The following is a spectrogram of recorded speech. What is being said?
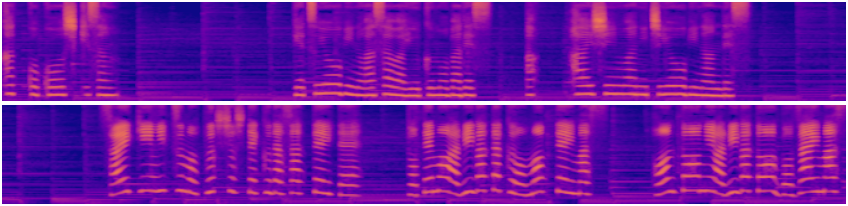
かっこ公式さん。月曜日の朝はゆくもばです。あ、配信は日曜日なんです。最近いつもプッシュしてくださっていて、とてもありがたく思っています。本当にありがとうございます。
